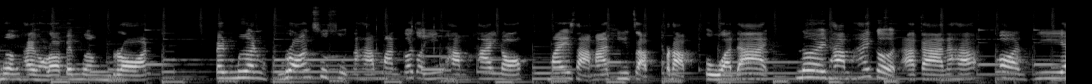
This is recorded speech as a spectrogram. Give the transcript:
เมืองไทยของเราเป็นเมืองร้อน เป็นเมืองร้อนสุดๆนะคะ มันก็จะยิ่งทำให้น้องไม่สามารถที่จะปรับตัวได้ เลยทำให้เกิดอาการนะคะ อ่อนเพลีย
